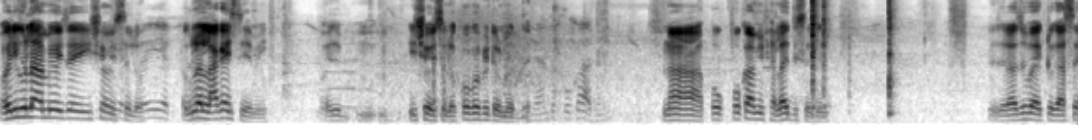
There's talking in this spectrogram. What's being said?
ওইগুলো আমি ওই যে ইসে হয়েছিল ওগুলো লাগাইছি আমি। ওই যে ইসে হয়েছিল কোকোপিটের মধ্যে। না, পোক পোকা আমি ফেলাই দিছি ওই দিন। রাজু ভাই একটু গাছে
